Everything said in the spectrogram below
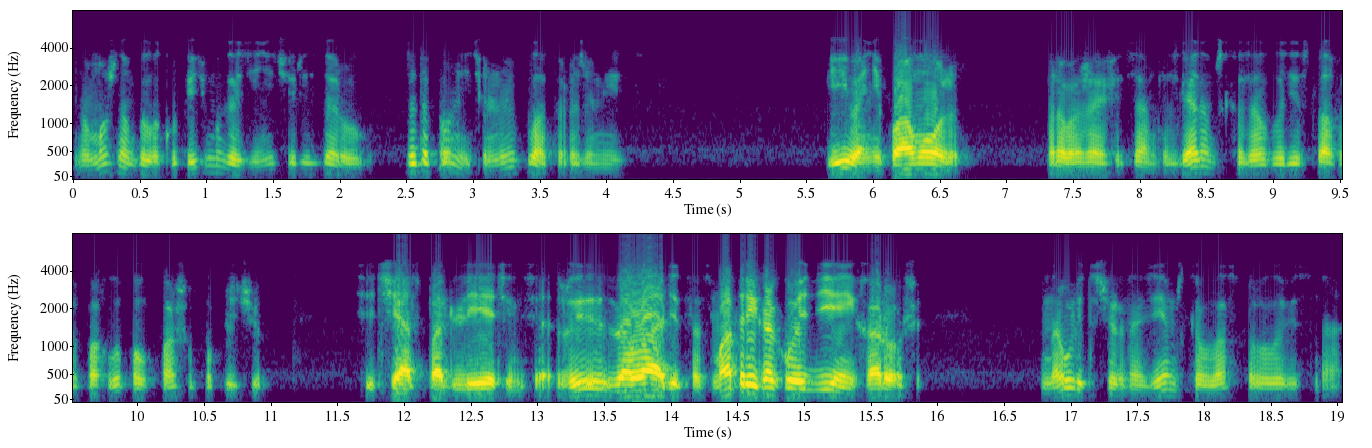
но можно было купить в магазине через дорогу. За дополнительную плату, разумеется. «Пиво не поможет», – провожая официанта взглядом, сказал Владислав и похлопал Пашу по плечу. «Сейчас подлечимся, жизнь заладится, смотри, какой день хороший!» На улице Черноземска властвовала весна.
